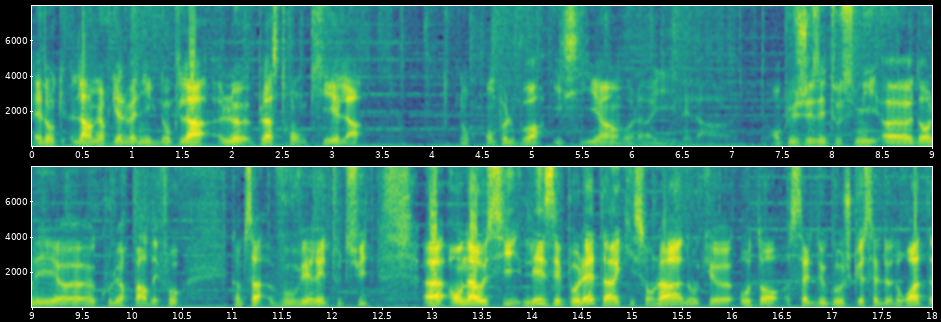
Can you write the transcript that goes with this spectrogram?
Et donc l'armure galvanique, donc là, le plastron qui est là. Donc on peut le voir ici, hein, voilà, il est là. En plus, je les ai tous mis euh, dans les couleurs par défaut. Comme ça, vous verrez tout de suite. Euh, on a aussi les épaulettes hein, qui sont là. Donc, euh, autant celle de gauche que celle de droite.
